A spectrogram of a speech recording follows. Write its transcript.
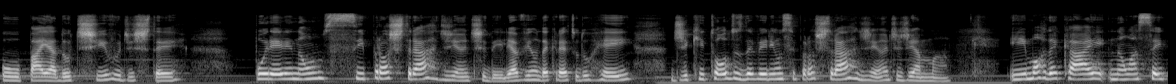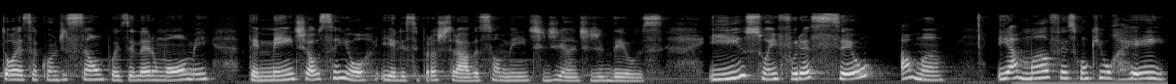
o pai adotivo de Esther, por ele não se prostrar diante dele. Havia um decreto do rei de que todos deveriam se prostrar diante de Amã. E Mordecai não aceitou essa condição, pois ele era um homem temente ao Senhor e ele se prostrava somente diante de Deus. E isso enfureceu Amã. E Amã fez com que o rei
